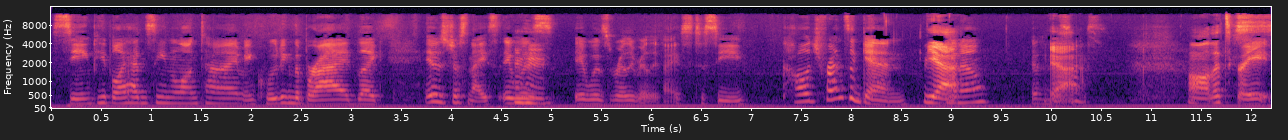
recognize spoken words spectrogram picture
seeing people I hadn't seen in a long time, including the bride. Like it was just nice. It was mm-hmm. it was really really nice to see college friends again. Yeah. you know. Yeah. nice. Oh, that's great.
